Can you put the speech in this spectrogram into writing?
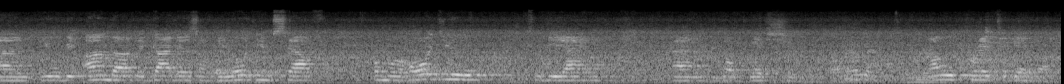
and you will be under the guidance of the Lord Himself who will hold you to the end and God bless you. Amen. Now we pray together.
